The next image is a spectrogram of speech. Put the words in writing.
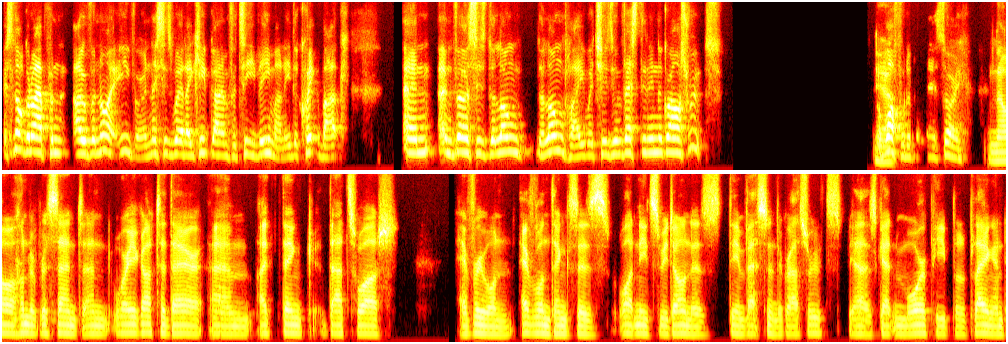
it's not going to happen overnight either. And this is where they keep going for TV money, the quick buck, and and versus the long the long play, which is investing in the grassroots. Yeah. I waffled a bit there. Sorry. No, hundred percent. And where you got to there, um, I think that's what everyone everyone thinks is what needs to be done is the investment in the grassroots. Yeah, is getting more people playing, and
